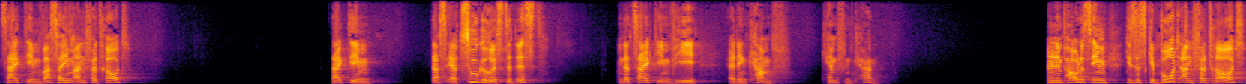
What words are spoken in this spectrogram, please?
zeigt ihm, was er ihm anvertraut. Zeigt ihm, dass er zugerüstet ist. Und er zeigt ihm, wie er den Kampf kämpfen kann. Und indem Paulus ihm dieses Gebot anvertraut,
